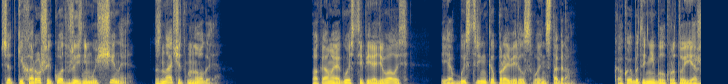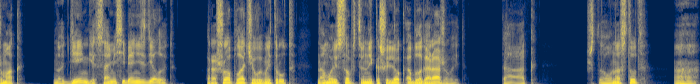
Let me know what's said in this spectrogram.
Все-таки хороший кот в жизни мужчины значит многое. Пока моя гостья переодевалась, я быстренько проверил свой Инстаграм. Какой бы ты ни был крутой яжмак, но деньги сами себя не сделают. Хорошо оплачиваемый труд на мой собственный кошелек облагораживает. Так, что у нас тут? Ага.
